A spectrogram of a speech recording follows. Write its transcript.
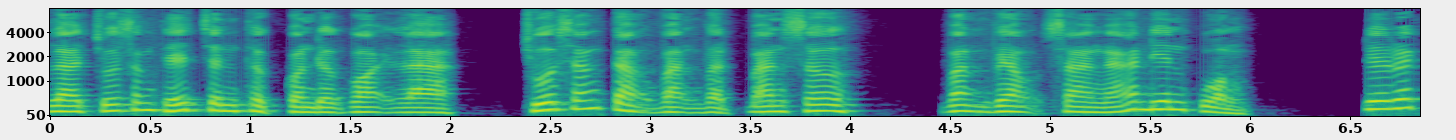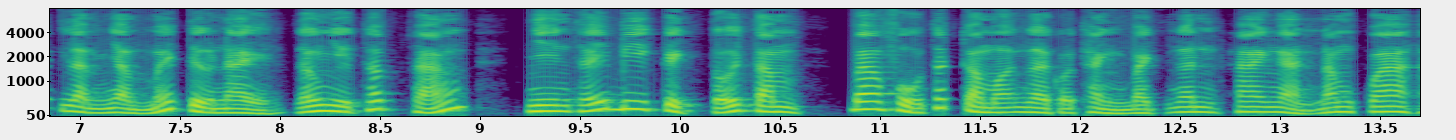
là Chúa Sáng Thế chân thực còn được gọi là Chúa sáng tạo vạn vật ban sơ, vạn vẹo xà ngã điên cuồng. Direct làm nhầm mấy từ này giống như thấp thoáng, nhìn thấy bi kịch tối tăm bao phủ tất cả mọi người của thành Bạch Ngân 2.000 năm qua.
